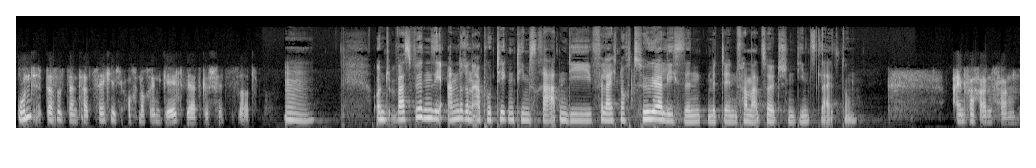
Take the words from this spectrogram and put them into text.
und dass es dann tatsächlich auch noch in Geld wertgeschätzt wird. Mhm. Und was würden Sie anderen Apothekenteams raten, die vielleicht noch zögerlich sind mit den pharmazeutischen Dienstleistungen? Einfach anfangen.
